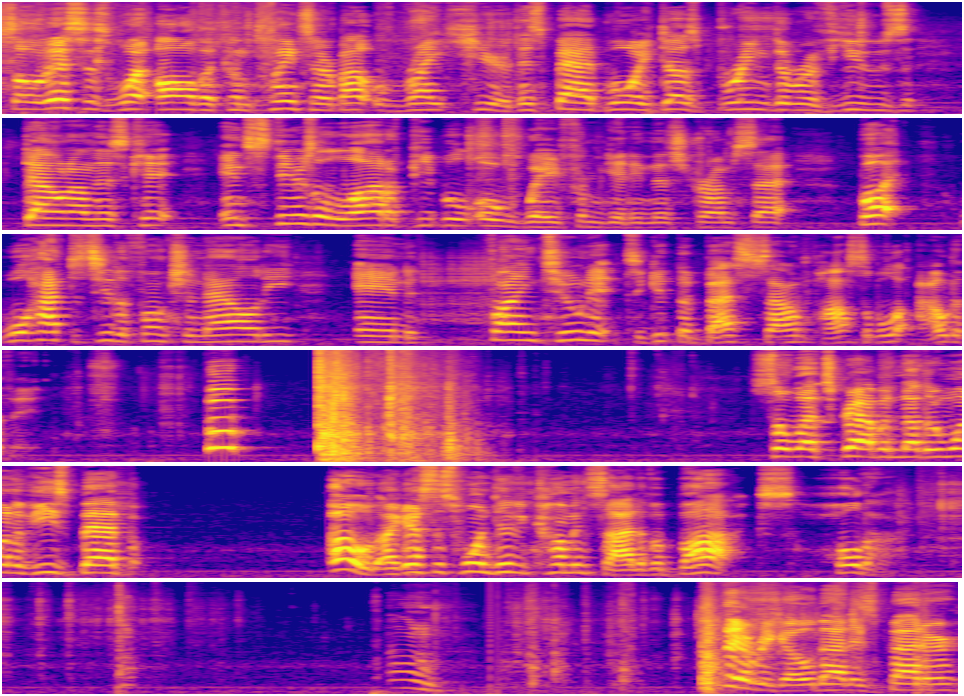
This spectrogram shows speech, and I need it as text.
So this is what all the complaints are about right here. This bad boy does bring the reviews down on this kit and steers a lot of people away from getting this drum set. But we'll have to see the functionality and fine tune it to get the best sound possible out of it. Boop! So let's grab another one of these bad... Oh, I guess this one didn't come inside of a box. Hold on. Mm. There we go, that is better.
